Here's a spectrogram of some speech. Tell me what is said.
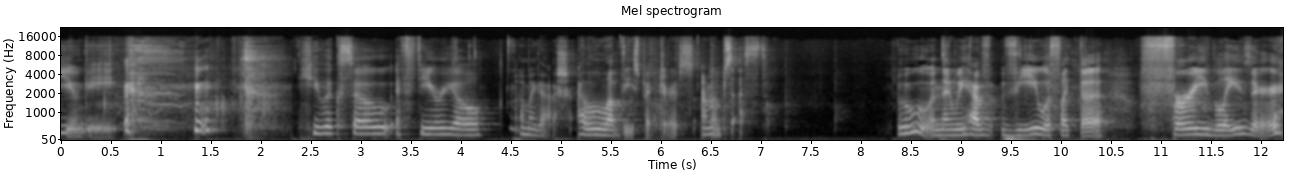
Yoongi. He looks so ethereal. Oh my gosh, I love these pictures. I'm obsessed. Ooh, and then we have V with like the furry blazer.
